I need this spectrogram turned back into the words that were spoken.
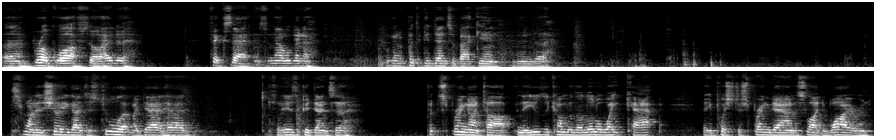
uh, broke off, so I had to fix that. So now we're gonna we're gonna put the condenser back in, and just wanted to show you guys this tool that my dad had. So here's a condenser. Put the spring on top, and they usually come with a little white cap that you push the spring down to slide the wire in.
